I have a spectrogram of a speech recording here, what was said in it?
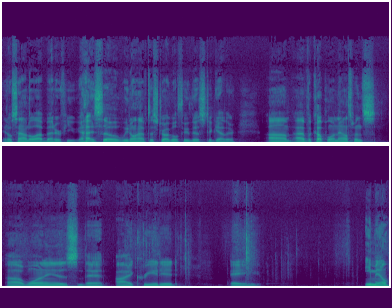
it'll sound a lot better for you guys so we don't have to struggle through this together. Um, I have a couple announcements. Uh, one is that I created a email.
